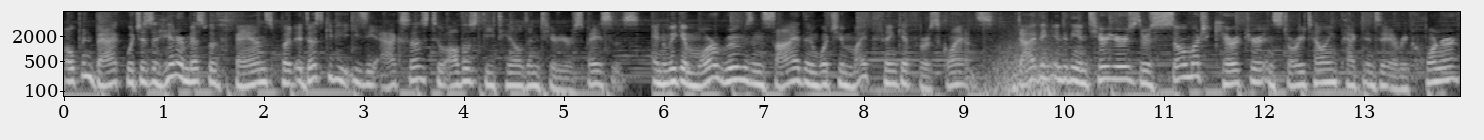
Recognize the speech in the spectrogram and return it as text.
open back, which is a hit or miss with fans, but it does give you easy access to all those detailed interior spaces. And we get more rooms inside than what you might think at first glance. Diving into the interiors, there's so much character and storytelling packed into every corner,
